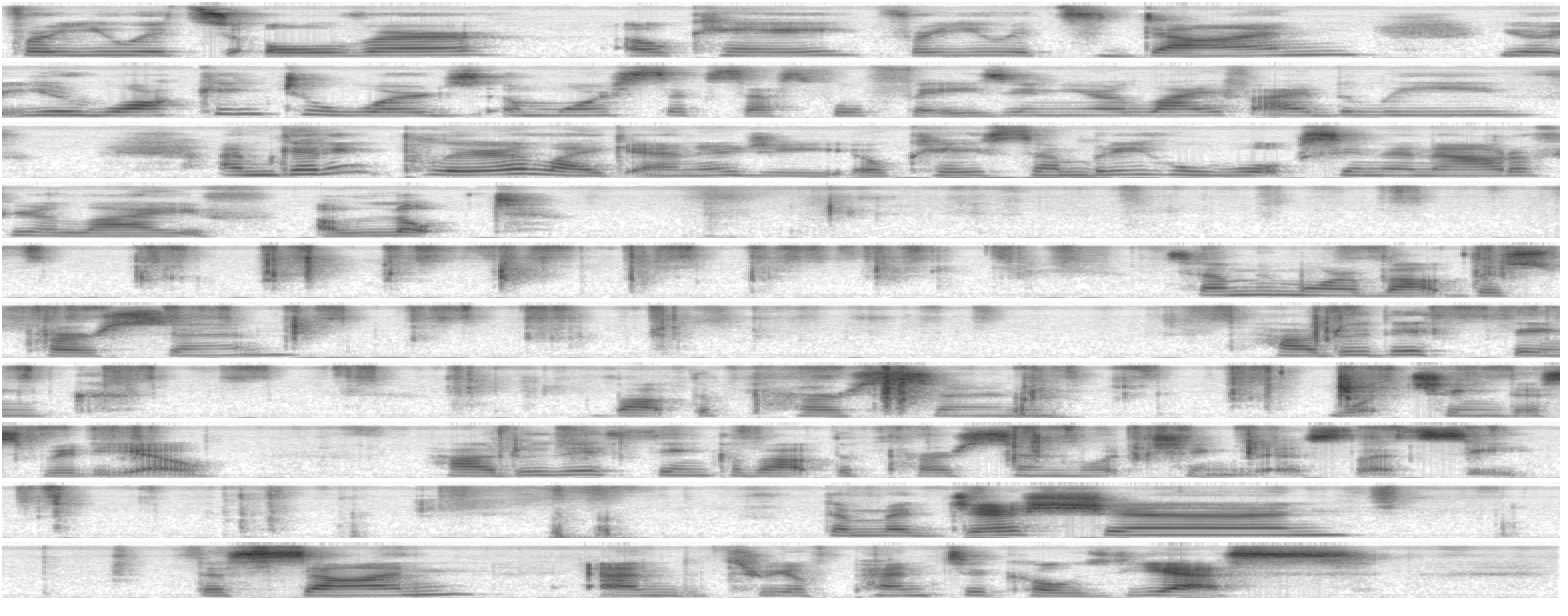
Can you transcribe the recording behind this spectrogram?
For you, it's over. Okay, for you, it's done. You're you're walking towards a more successful phase in your life, I believe. I'm getting player like energy. Okay, somebody who walks in and out of your life a lot. Tell me more about this person. How do they think about the person watching this video? How do they think about the person watching this? Let's see. The Magician, the Sun, and the Three of Pentacles. Yes,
